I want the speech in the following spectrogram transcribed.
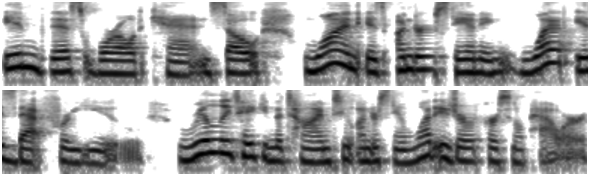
in this world can. So, one is understanding what is that for you? Really taking the time to understand what is your personal power.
